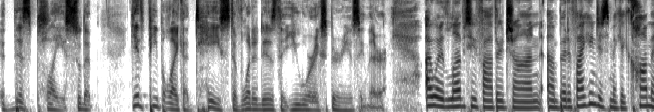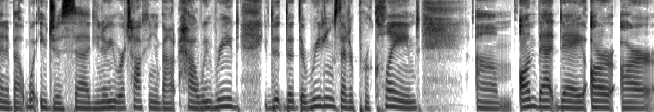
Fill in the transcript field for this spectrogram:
at this place so that give people like a taste of what it is that you were experiencing there. I would love to, Father John. Um, but if I can just make a comment about what you just said, you know, you were talking about how we read the, the, the readings that are proclaimed um, on that day are, are,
